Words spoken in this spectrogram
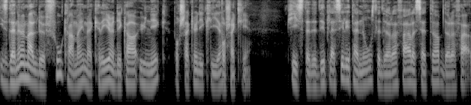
il se donnait un mal de fou quand même à créer un décor unique pour chacun des clients. pour chaque client. Puis c'était de déplacer les panneaux, c'était de refaire le setup, de refaire.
